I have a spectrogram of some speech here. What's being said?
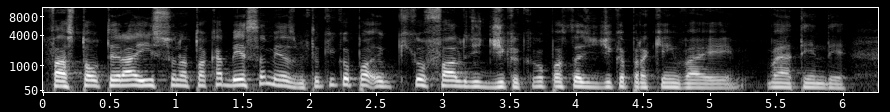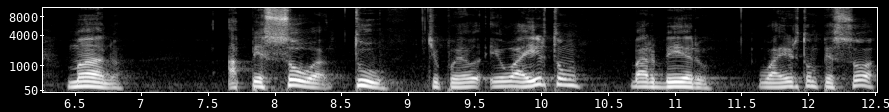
faz tu alterar isso na tua cabeça mesmo. Então o que, que, eu, o que, que eu falo de dica? O que, que eu posso dar de dica para quem vai, vai atender? Mano, a pessoa, tu, tipo, eu, eu Ayrton Barbeiro, o Ayrton Pessoa,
